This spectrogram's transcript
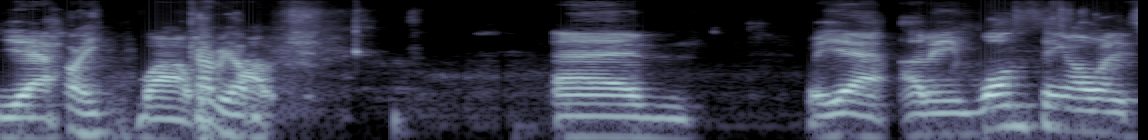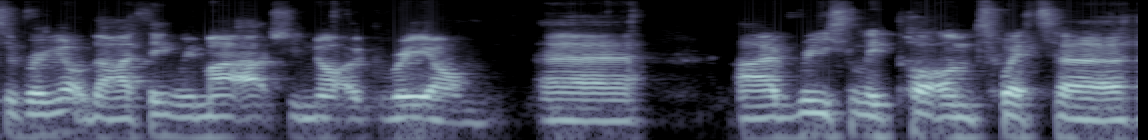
Yeah. Sorry, Wow. Carry on. Ouch. Um, but yeah, I mean, one thing I wanted to bring up that I think we might actually not agree on. Uh, I recently put on Twitter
